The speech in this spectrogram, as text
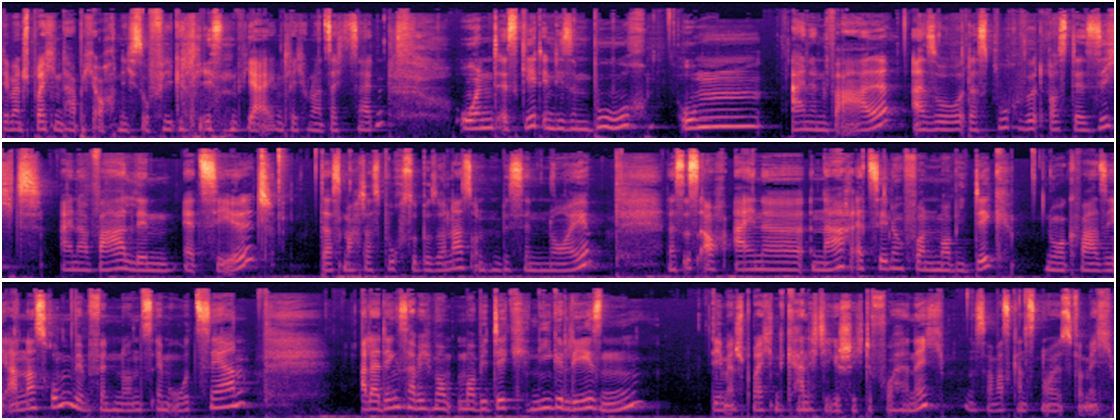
Dementsprechend habe ich auch nicht so viel gelesen wie eigentlich 160 Seiten. Und es geht in diesem Buch um einen Wal. Also das Buch wird aus der Sicht einer Walin erzählt. Das macht das Buch so besonders und ein bisschen neu. Das ist auch eine Nacherzählung von Moby Dick, nur quasi andersrum. Wir befinden uns im Ozean. Allerdings habe ich Mo Moby Dick nie gelesen. Dementsprechend kann ich die Geschichte vorher nicht. Das war was ganz Neues für mich.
